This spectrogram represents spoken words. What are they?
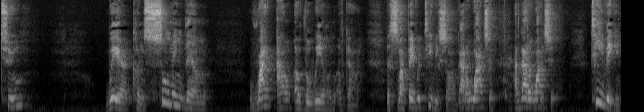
to, we're consuming them right out of the will of God. This is my favorite TV show. I've got to watch it. I've got to watch it. TV.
